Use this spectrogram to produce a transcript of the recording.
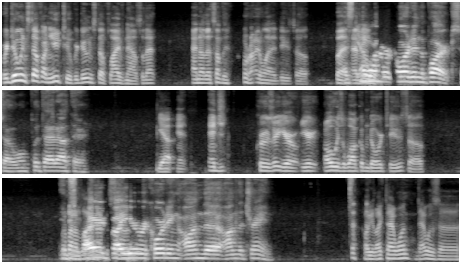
we're doing stuff on YouTube. We're doing stuff live now, so that I know that's something I want to do. So, but I still mean, want to record in the park, so we'll put that out there. Yeah. and, and J- Cruiser, you're you're always a welcome door too. So, What about a live Inspired by episode? your recording on the on the train. Oh, you like that one? That was uh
